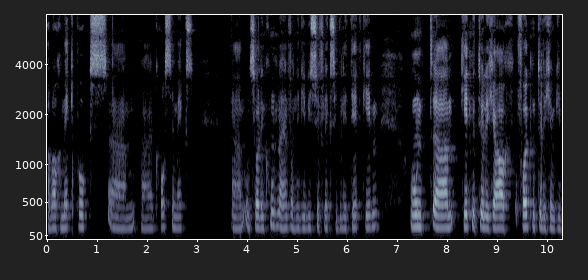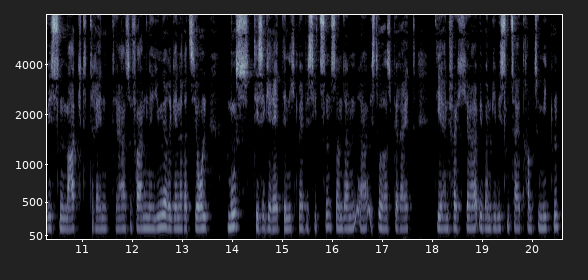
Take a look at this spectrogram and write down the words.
aber auch MacBooks, ähm, äh, große Macs ähm, und soll den Kunden einfach eine gewisse Flexibilität geben und ähm, geht natürlich auch, folgt natürlich einem gewissen Markttrend. Ja, also vor allem eine jüngere Generation muss diese Geräte nicht mehr besitzen, sondern äh, ist durchaus bereit, die einfach äh, über einen gewissen Zeitraum zu mieten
